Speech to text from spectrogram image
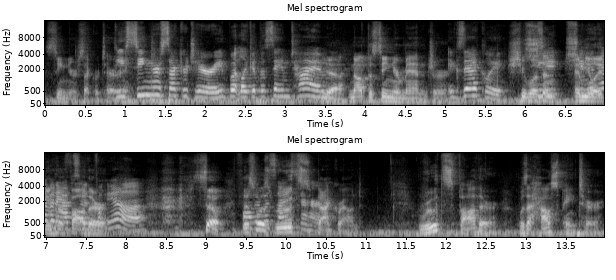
senior secretary. the senior secretary. But like at the same time, yeah, not the senior manager. exactly. She wasn't didn't emulating her father. fa- yeah. So, this was, was Ruth's her. background. Ruth's father was a house painter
